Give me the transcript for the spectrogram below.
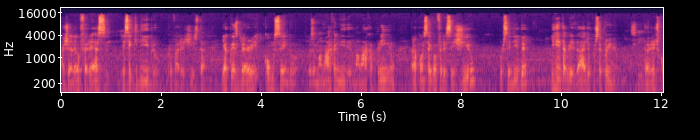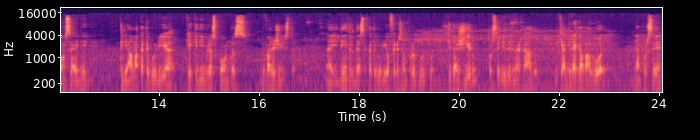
A Geleia oferece esse equilíbrio para o varejista e a Queensberry, como sendo dizer, uma marca líder, uma marca premium, ela consegue oferecer giro por ser líder e rentabilidade por ser premium. Sim. Então a gente consegue criar uma categoria que equilibra as contas do varejista. Né? E dentro dessa categoria oferecer um produto que dá giro por ser líder de mercado e que agrega valor né, por ser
